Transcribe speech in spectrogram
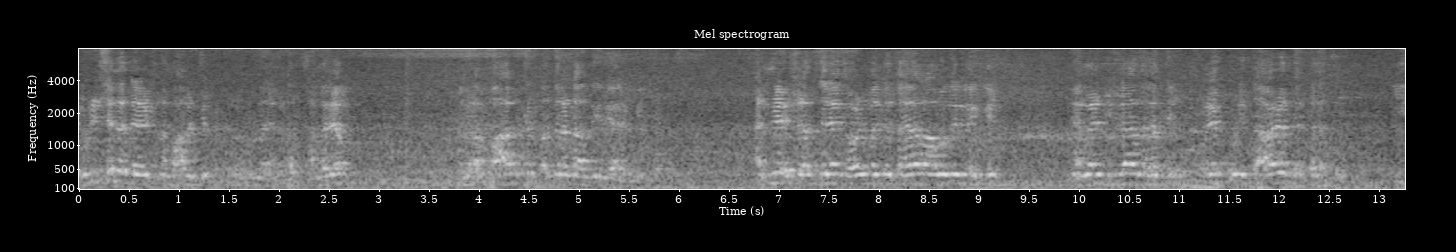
ജുഡീഷ്യൽ അന്വേഷണം ആവശ്യപ്പെട്ടുകൊണ്ടുള്ള ഞങ്ങളുടെ സമരം ഞങ്ങളുടെ മാർച്ച് പന്ത്രണ്ടാം തീയതി ആരംഭിച്ചു അന്വേഷണത്തിന് ഗവൺമെന്റ് തയ്യാറാവുന്നില്ലെങ്കിൽ ഞങ്ങൾ ജില്ലാ തലത്തിൽ കുറെ കൂടി താഴത്തെ തലത്തിൽ ഈ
